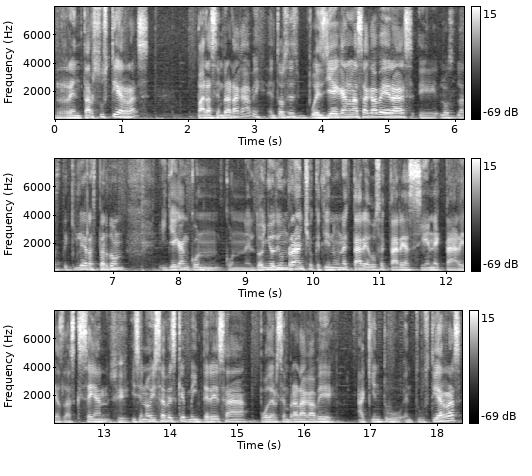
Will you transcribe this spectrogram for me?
rentar sus tierras para sembrar agave. Entonces, pues llegan las agaveras, eh, las tequileras, perdón, y llegan con, el dueño de un rancho que tiene una hectárea, dos hectáreas, cien hectáreas, las que sean. Y dicen, oye, ¿sabes qué? Me interesa poder sembrar agave aquí en, tu, en tus tierras.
